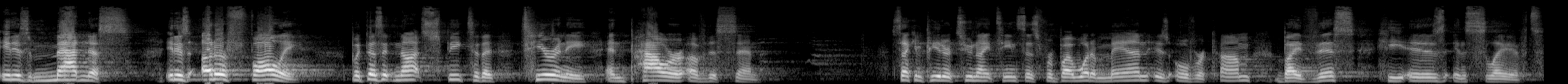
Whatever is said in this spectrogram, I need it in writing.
It is madness. It is utter folly. But does it not speak to the tyranny and power of this sin? 2 Peter 2:19 says for by what a man is overcome by this he is enslaved.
